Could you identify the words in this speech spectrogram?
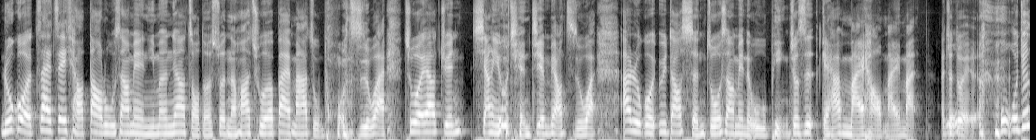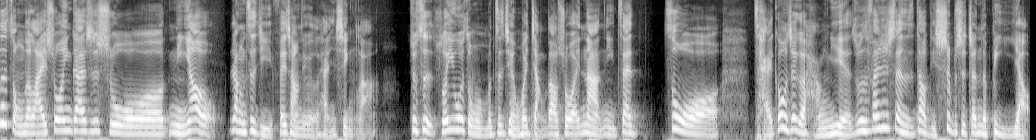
如果在这条道路上面你们要走得顺的话，除了拜妈祖婆之外，除了要捐香油钱建庙之外，啊，如果遇到神桌上面的物品，就是给他买好买满。啊，就对了。我我觉得总的来说，应该是说你要让自己非常的有弹性啦。就是所以为什么我们之前会讲到说，哎，那你在做采购这个行业，就是 fashion sense 到底是不是真的必要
